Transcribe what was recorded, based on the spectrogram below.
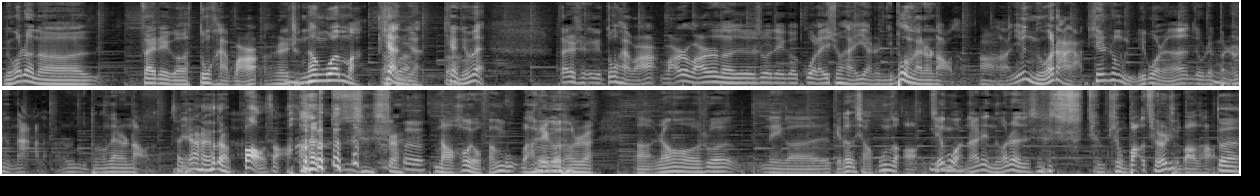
哪吒呢，在这个东海玩儿，这陈塘关嘛，天津嗯啊对。天津卫，在这个东海玩玩着玩着呢，就是说这个过来一巡海夜市，你不能在这闹腾啊啊，因为哪吒呀天生履历过人，就这本事挺大的，说你不能在这闹腾，再加上有点暴躁，是是。嗯。脑后有反骨吧，这可能是。啊，然后说那个给他想轰走，结果呢，这哪吒是是挺挺暴，确实挺暴躁对，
